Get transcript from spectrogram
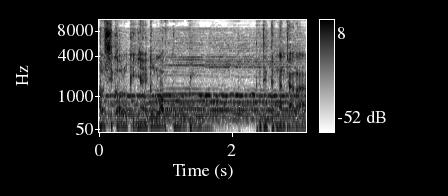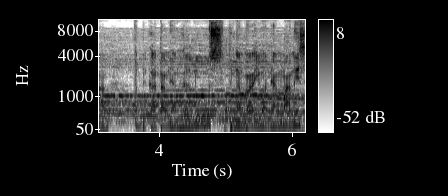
psikologinya itu love bombing halus dengan rayuan yang manis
